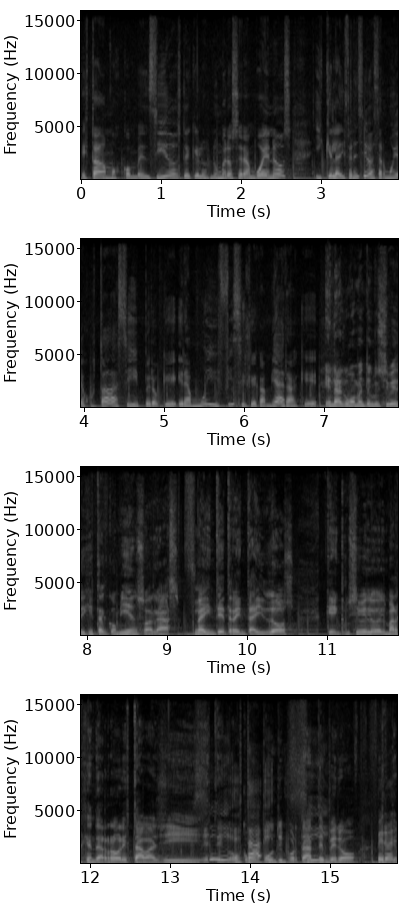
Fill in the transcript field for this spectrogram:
estábamos convencidos de que los números eran buenos y que la diferencia iba a ser muy ajustada, sí, pero que era muy difícil que cambiara. Que En algún momento inclusive dijiste al comienzo, a las Sí. 20.32, que inclusive lo del margen de error estaba allí Sí, este, como, un punto eh, importante, sí. pero... Pero, eh,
